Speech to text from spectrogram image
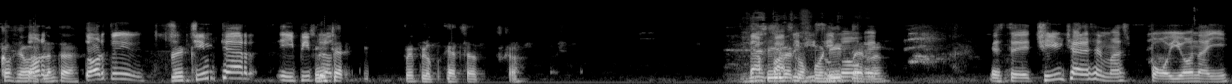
¿Cómo se llama la planta? Torti, Chimchar y Piplo. Chimchar y Piplo, headset. Está sí, facilísimo, güey. Este, Chimchar es el más pollón ahí.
